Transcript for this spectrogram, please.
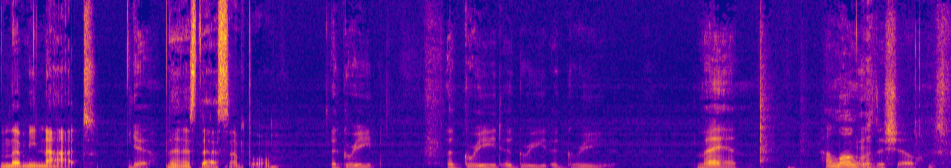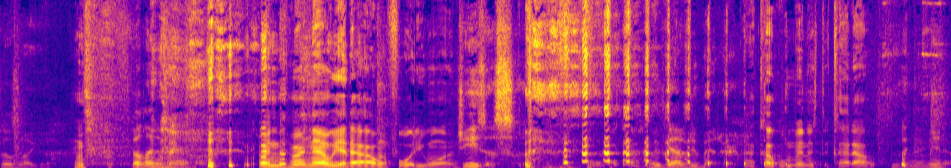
let me not. Yeah, Then it's that simple. agreed. Agreed, agreed, agreed. Man, how long was this show? This feels like a, felt like a marathon. Right now we at an hour and 41. Jesus. We've got to do better. A couple minutes to cut out. You know,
